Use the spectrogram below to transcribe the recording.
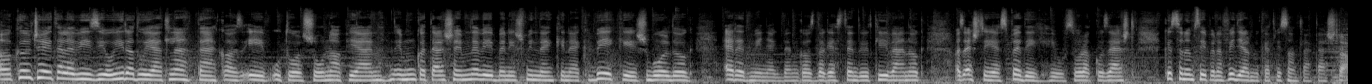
A Kölcsei Televízió híradóját látták az év utolsó napján. Én munkatársaim nevében is mindenkinek békés, boldog, eredményekben gazdag esztendőt kívánok, az estéhez pedig jó szórakozást. Köszönöm szépen a figyelmüket, viszontlátásra!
